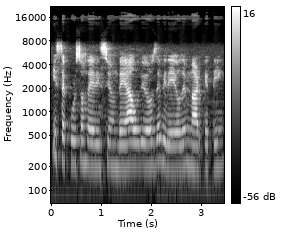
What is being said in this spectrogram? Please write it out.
hice cursos de edición de audios, de video, de marketing,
